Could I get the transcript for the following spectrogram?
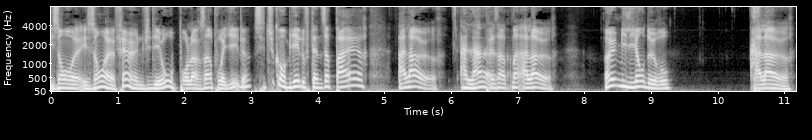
ils ont, euh, ils ont euh, fait une vidéo pour leurs employés. Là. Sais-tu combien Lufthansa perd à l'heure, À l'heure. présentement à l'heure? Un million d'euros à l'heure.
